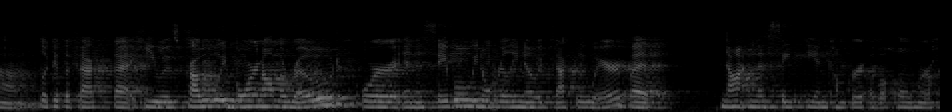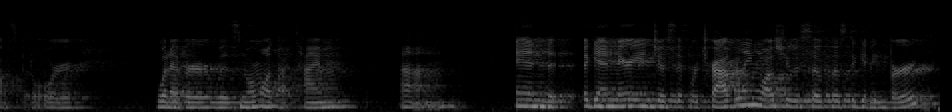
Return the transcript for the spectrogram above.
um, look at the fact that he was probably born on the road or in a stable. We don't really know exactly where, but not in the safety and comfort of a home or a hospital or whatever was normal at that time. Um, and again, Mary and Joseph were traveling while she was so close to giving birth.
